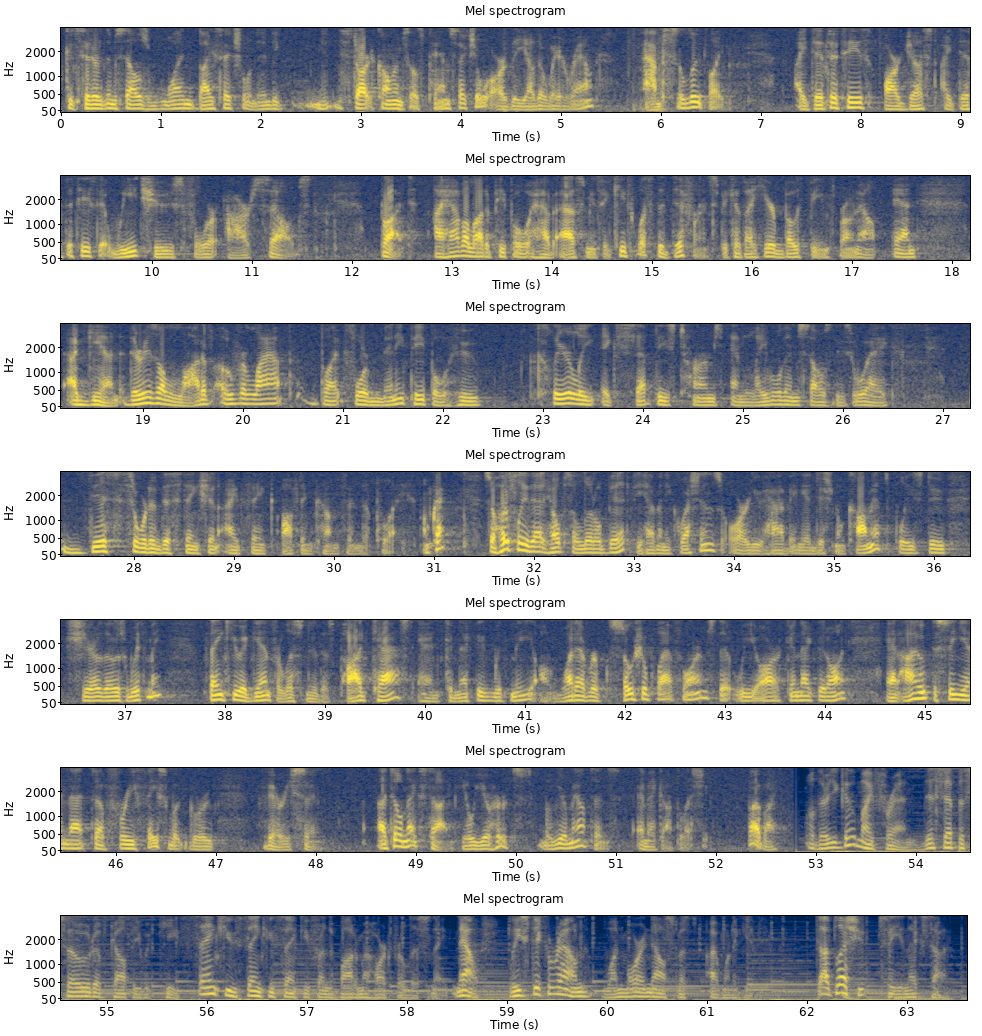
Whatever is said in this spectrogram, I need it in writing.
consider themselves one bisexual and then be, start calling themselves pansexual or the other way around? Absolutely. Identities are just identities that we choose for ourselves. But I have a lot of people who have asked me and say, Keith, what's the difference? Because I hear both being thrown out. And again, there is a lot of overlap, but for many people who clearly accept these terms and label themselves this way, this sort of distinction, I think, often comes into play. Okay? So hopefully that helps a little bit. If you have any questions or you have any additional comments, please do share those with me. Thank you again for listening to this podcast and connecting with me on whatever social platforms that we are connected on. And I hope to see you in that uh, free Facebook group very soon. Until next time, heal your hurts, move your mountains, and may God bless you. Bye bye. Well, there you go, my friend. This episode of Coffee with Keith. Thank you, thank you, thank you from the bottom of my heart for listening. Now, please stick around. One more announcement I want to give you. God bless you. See you next time.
